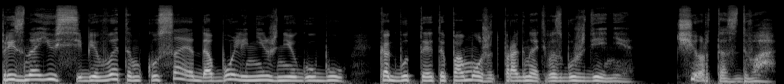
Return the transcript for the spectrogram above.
Признаюсь себе в этом, кусая до боли нижнюю губу, как будто это поможет прогнать возбуждение. Чёрта с два!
